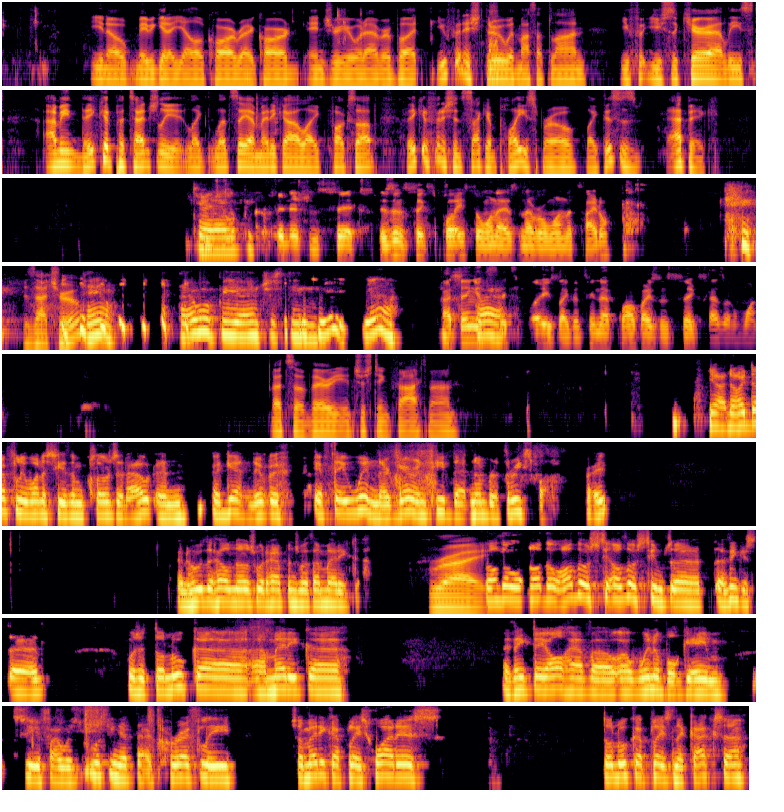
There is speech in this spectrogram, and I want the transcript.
you know, maybe get a yellow card, red card, injury or whatever. But you finish through with Mazatlan. You f- you secure at least. I mean, they could potentially like let's say America like fucks up, they could finish in second place, bro. Like this is epic. Yeah, You that just would be- wanna finish in sixth. Isn't sixth place the one that has never won the title? Is that true? Damn, that would be an interesting. Yeah. I think it's stat. sixth place. Like the team that qualifies in sixth hasn't won. That's a very interesting fact, man. Yeah, no, I definitely want to see them close it out. And again, if, if they win, they're guaranteed that number three spot, right? And who the hell knows what happens with America? Right. Although, although all those all those teams, uh, I think it's uh, was it Toluca, America. I think they all have a, a winnable game. Let's see if I was looking at that correctly. So America plays Juarez, Toluca plays Necaxa,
